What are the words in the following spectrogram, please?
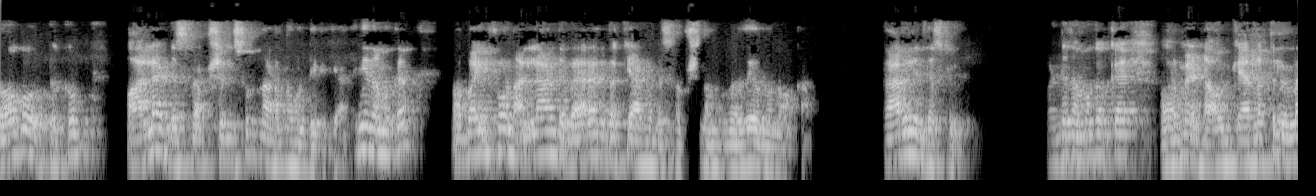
ലോകം പല ഡിസ്റപ്ഷൻസും നടന്നുകൊണ്ടിരിക്കുക ഇനി നമുക്ക് മൊബൈൽ ഫോൺ അല്ലാണ്ട് വേറെ എന്തൊക്കെയാണ് ഡിസ്റപ്ഷൻ നമുക്ക് വെറുതെ ഒന്ന് നോക്കാം. ട്രാവൽ ഇൻഡസ്ട്രി പണ്ട് നമുക്കൊക്കെ ഓർമ്മയുണ്ടാവും കേരളത്തിലുള്ള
